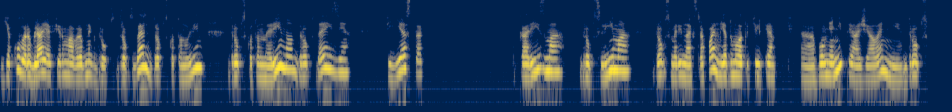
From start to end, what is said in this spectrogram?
яку виробляє фірма-виробник Drops. Drops Bell, Drops Cotton Lean, Drops Cotton Merino, Drops Daisy, Fiesta, Charisma, Drops Lima, Drops Merino Extra Fine. Я думала, тут тільки е, вовняні пряжі, але ні. Drops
